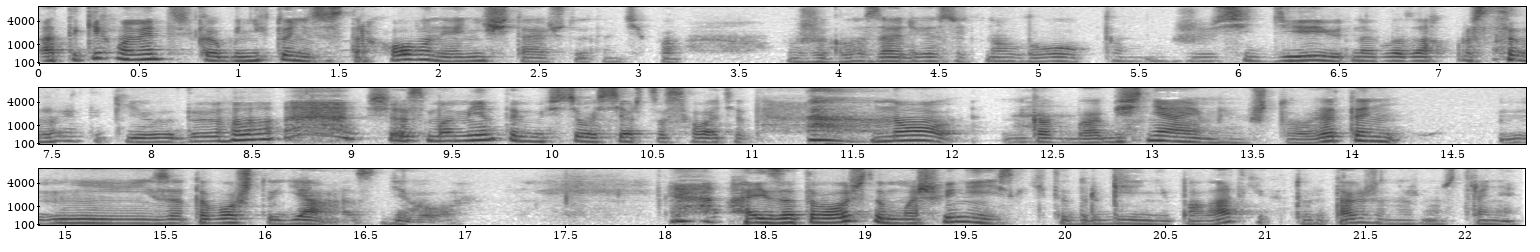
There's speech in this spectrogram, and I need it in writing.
от таких моментов как бы никто не застрахован, и они считают, что там типа уже глаза лезут на лоб, там уже сидеют на глазах просто, ну, такие вот, сейчас моментами все сердце схватит. Но как бы объясняем им, что это не из-за того, что я сделала, а из-за того, что в машине есть какие-то другие неполадки, которые также нужно устранять.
